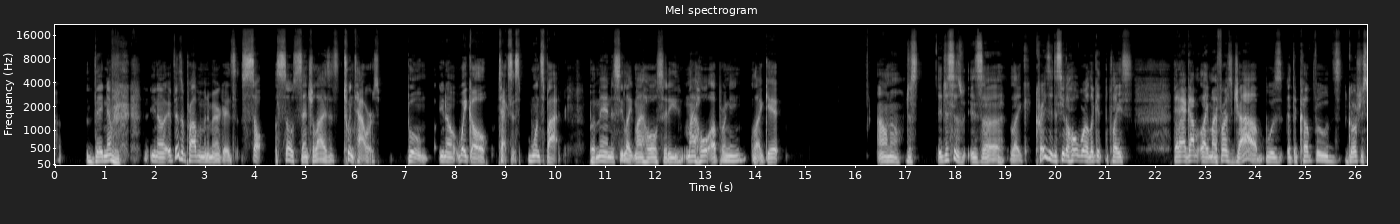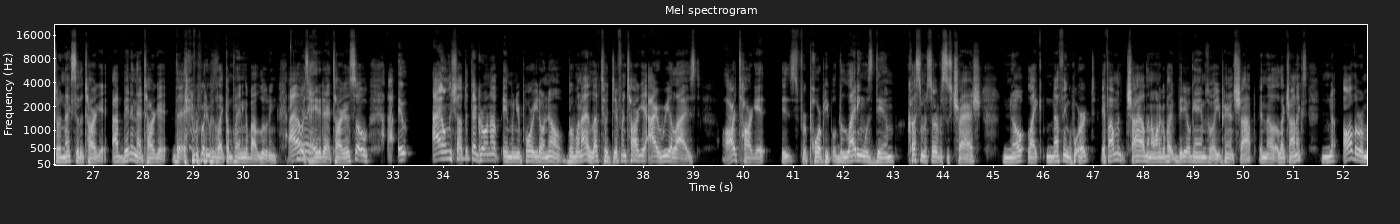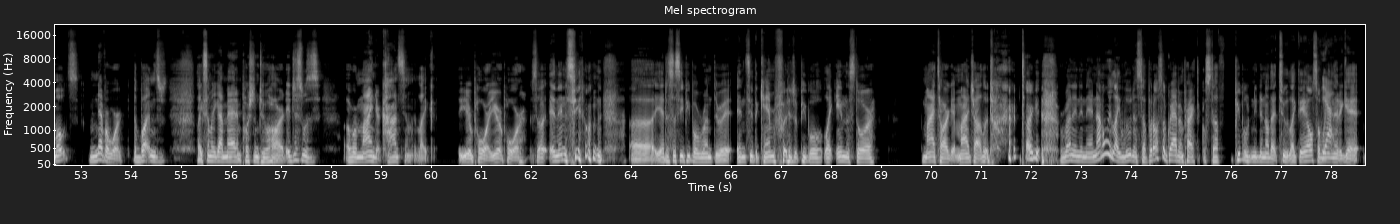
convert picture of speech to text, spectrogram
They never, you know, if there's a problem in America, it's so so centralized. It's Twin Towers, boom. You know, Waco, Texas, one spot. But man, to see like my whole city, my whole upbringing, like it, I don't know, just it just is is uh like crazy to see the whole world look at the place that I got like my first job was at the Cub Foods grocery store next to the Target. I've been in that Target that everybody was like complaining about looting. I always Really? hated that Target. It was so I, it, I only shopped at that growing up, and when you're poor, you don't know. But when I left to a different Target, I realized our Target is for poor people. The lighting was dim, customer service is trash. No, like nothing worked. If I'm a child and I want to go play video games while your parents shop in the electronics, no, all the remotes never worked. The buttons, like somebody got mad and pushed them too hard. It just was a reminder constantly, like you're poor, you're poor. So, and then to see it on, uh, yeah, just to see people run through it and see the camera footage of people like in the store my target, my childhood target, running in there, not only like looting stuff, but also grabbing practical stuff. People need to know that too. Like they also went Yeah. in there to get,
